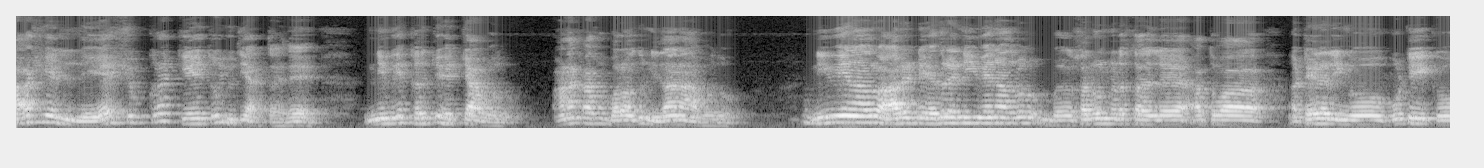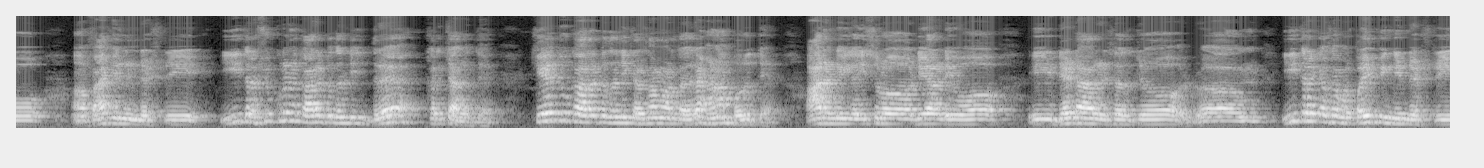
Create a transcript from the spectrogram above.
ರಾಶಿಯಲ್ಲಿ ಶುಕ್ರ, ಕೇತು ಯುತಿ ಆಗ್ತಾ ಇದೆ. ನಿಮಗೆ ಖರ್ಚು ಹೆಚ್ಚಾಗ್ಬೋದು. ಹಣಕಾಸು ಬರೋದು ನಿಧಾನ ಆಗ್ಬೋದು. ನೀವೇನಾದರೂ ಆರ್ ಎನ್ ಡಿ ಅಂದರೆ ನೀವೇನಾದರೂ ಸಲೂನ್ ನಡೆಸ್ತಾ ಇದ್ರೆ ಅಥವಾ ಟೈಲರಿಂಗು, ಬುಟೀಕು ಫ್ಯಾಷನ್ ಇಂಡಸ್ಟ್ರಿ, ಈ ಥರ ಶುಕ್ರನ ಕಾರಕದಲ್ಲಿ ಇದ್ದರೆ ಖರ್ಚಾಗುತ್ತೆ. ಕೇತು ಕಾರಕದಲ್ಲಿ ಕೆಲಸ ಮಾಡ್ತಾ ಇದ್ರೆ ಹಣ ಬರುತ್ತೆ. ಆರ್ ಎನ್ ಡಿ ಈಗ ISRO D R D O ಈ ಡೇಟಾ ರಿಸರ್ಚು ಈ ಥರ ಕೆಲಸ ಪೈಪಿಂಗ್ ಇಂಡಸ್ಟ್ರಿ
